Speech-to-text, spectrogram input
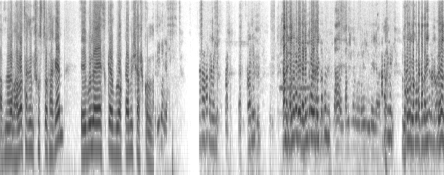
আপনারা ভালো থাকেন সুস্থ থাকেন। এই বলে আজকের ব্লগটা আমি শেষ করলাম। হ্যাঁ।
